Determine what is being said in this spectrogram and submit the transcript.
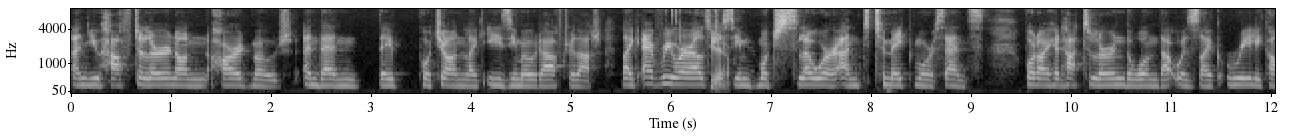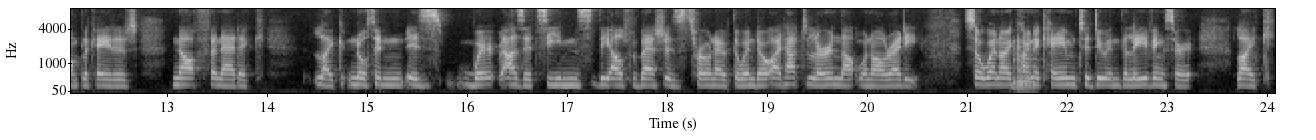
and you have to learn on hard mode and then they put you on like easy mode after that. Like everywhere else yeah. just seemed much slower and to make more sense. But I had had to learn the one that was like really complicated, not phonetic. Like nothing is where as it seems the alphabet is thrown out the window. I'd had to learn that one already. So when I mm. kind of came to doing the leaving cert, like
